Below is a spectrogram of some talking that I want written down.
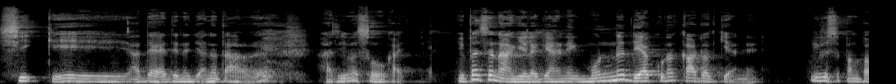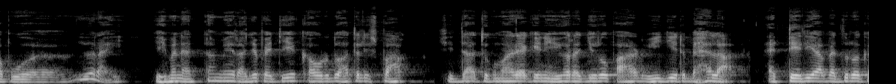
සික්කේ අද ඇදෙන ජනතාව හරිම ශෝකයි. විපස්සනා කියලා කියන්නේ මොන දෙයක් වුණත් කාටවත් කියන්නේ නැහැ. ඉවසපම් පපුව ඉවරයි. එහෙම නැත්නම් මේ රජ පැටියේ කවුරුදු 45ක් සිද්ධාර්ථ කුමාරයා කියන ඊව රජුරෝ පහඩ වීදියට බහැලා ඇටේරියා පැතුරක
